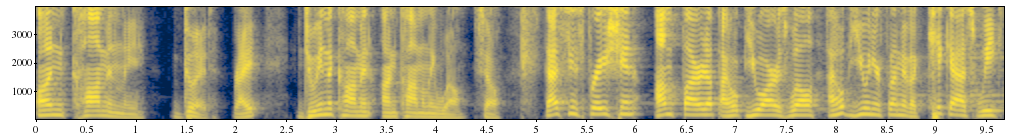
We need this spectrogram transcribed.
uncommonly good? Right? Doing the common uncommonly well. So that's the inspiration. I'm fired up. I hope you are as well. I hope you and your family have a kick ass week.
